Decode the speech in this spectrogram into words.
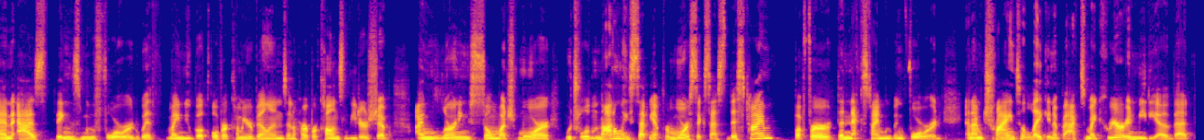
And as things move forward with my new book, Overcome Your Villains, and HarperCollins Leadership, I'm learning so much more, which will not only set me up for more success this time, but for the next time moving forward. And I'm trying to liken it back to my career in media that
